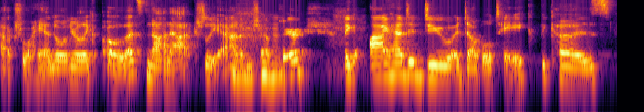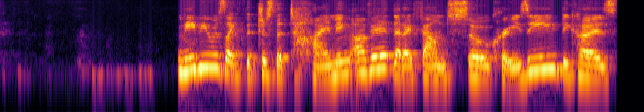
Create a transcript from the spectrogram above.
actual handle and you're like, oh, that's not actually Adam Schefter. like I had to do a double take because maybe it was like the, just the timing of it that I found so crazy because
